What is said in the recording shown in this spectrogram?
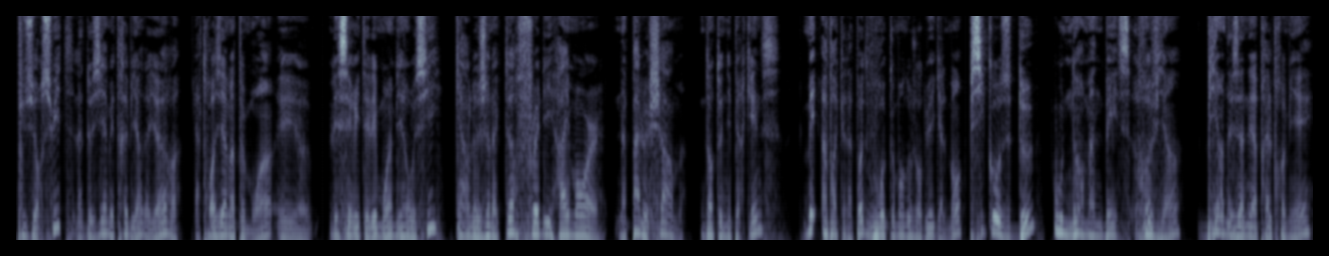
plusieurs suites, la deuxième est très bien d'ailleurs, la troisième un peu moins, et euh, les séries télé moins bien aussi, car le jeune acteur Freddie Highmore n'a pas le charme d'Anthony Perkins. Mais Abracadapod vous recommande aujourd'hui également Psychose 2, où Norman Bates revient, bien des années après le premier,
